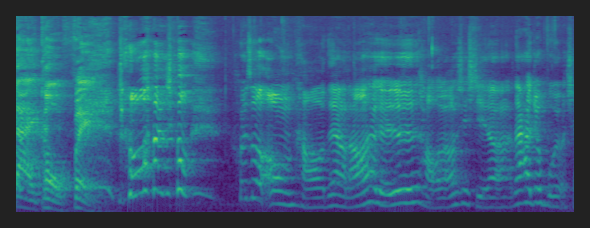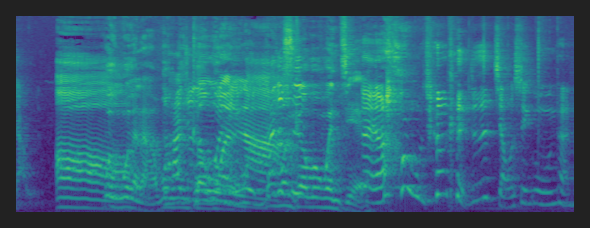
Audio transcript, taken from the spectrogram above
代购费。然后他就会说，哦，好，这样，然后他可能就是好，然后谢谢啦，但他就不会有下文。哦，问问啦，问问哥，问问啦，问问哥，问问姐。对，然后我就可能就是侥幸问问看，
